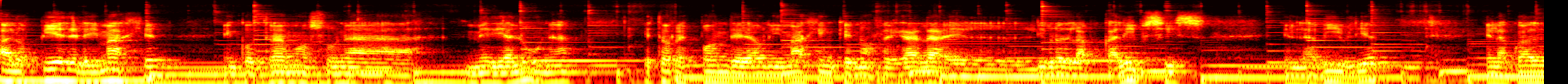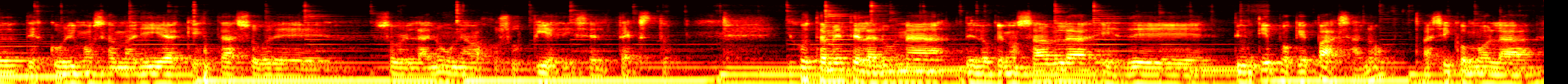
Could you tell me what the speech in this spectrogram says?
a los pies de la imagen encontramos una media luna. Esto responde a una imagen que nos regala el libro del Apocalipsis en la Biblia, en la cual descubrimos a María que está sobre, sobre la luna, bajo sus pies, dice el texto. Y justamente la luna de lo que nos habla es de, de un tiempo que pasa, ¿no? Así como la,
